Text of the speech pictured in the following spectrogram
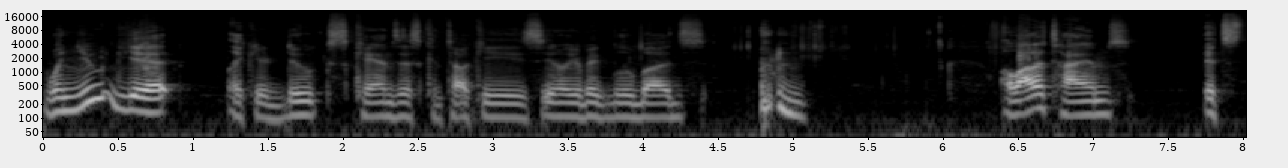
when you get like your Dukes, Kansas, Kentuckies, you know, your big blue buds, a lot of times it's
